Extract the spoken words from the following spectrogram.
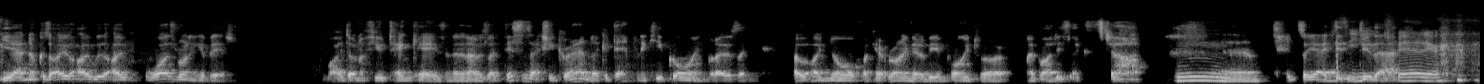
yeah, no, because I, I was I was running a bit. I done a few 10ks, and then I was like, "This is actually grand. I could definitely keep going." But I was like, I, I know if I kept running, there'll be a point where my body's like, "Stop." mm, Um, so yeah, I didn't do that. Failure.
